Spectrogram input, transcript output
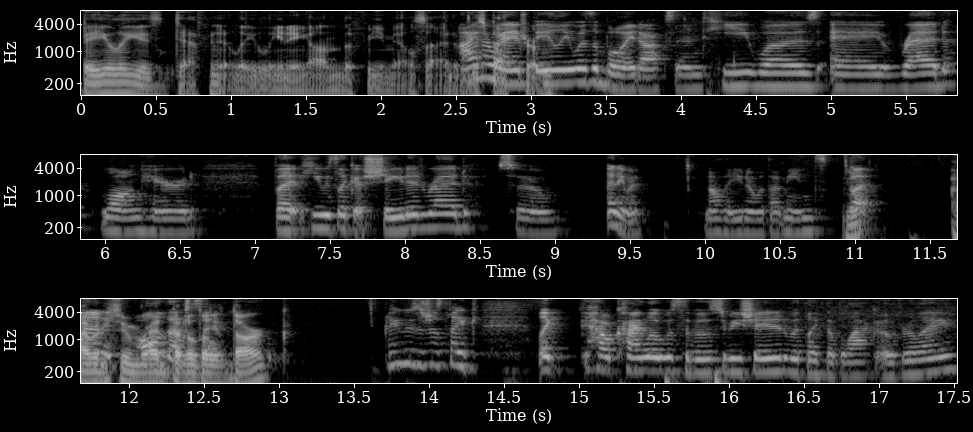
Bailey is definitely leaning on the female side of the Either way, spectrum. Bailey was a boy dachshund. He was a red, long haired, but he was like a shaded red. So anyway, not that you know what that means, Nope. I would assume red, but a little dark. he was just like like how Kylo was supposed to be shaded with like the black overlay.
